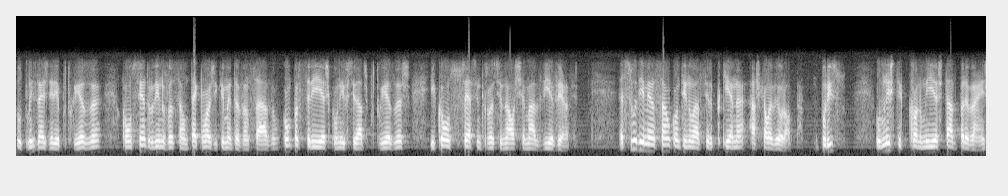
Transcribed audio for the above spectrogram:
utiliza a engenharia portuguesa, com um centro de inovação tecnologicamente avançado, com parcerias com universidades portuguesas e com um sucesso internacional chamado Via Verde. A sua dimensão continua a ser pequena à escala da Europa. Por isso, o Ministro da Economia está de parabéns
